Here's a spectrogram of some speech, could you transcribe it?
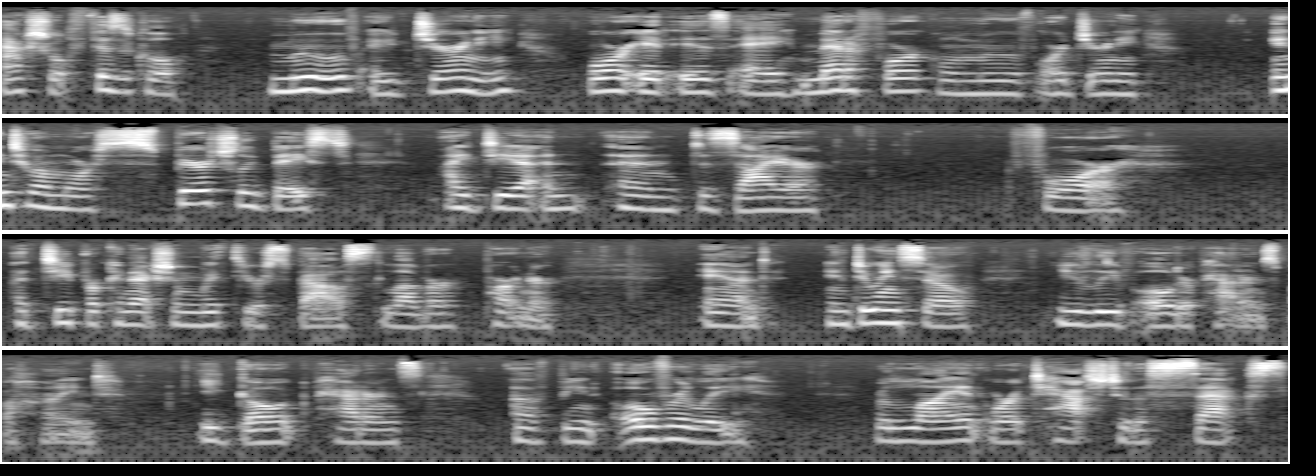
actual physical move, a journey, or it is a metaphorical move or journey into a more spiritually based idea and, and desire for a deeper connection with your spouse, lover, partner. And in doing so, you leave older patterns behind egoic patterns of being overly reliant or attached to the sex.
